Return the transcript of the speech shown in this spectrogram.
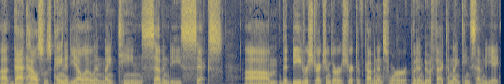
Uh, that house was painted yellow in 1976. Um, the deed restrictions or restrictive covenants were put into effect in 1978.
